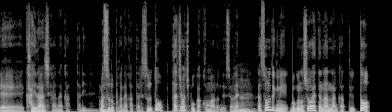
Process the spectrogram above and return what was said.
えー階段しかなかったり、まあスロープがなかったりすると、たちまち僕は困るんですよね。だからその時に僕の障害って何なんかっていうと、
